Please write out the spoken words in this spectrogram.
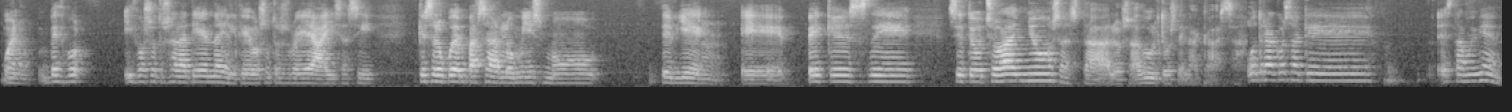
bueno, ved id vosotros a la tienda y el que vosotros veáis así, que se lo pueden pasar lo mismo de bien eh, peques de 7-8 años hasta los adultos de la casa. Otra cosa que está muy bien,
